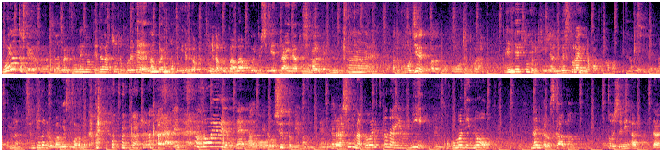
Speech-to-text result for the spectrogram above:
とぼやっとしてるだからそうやっぱりこういうのってだからちょっとこれで、まあ、こうやって持ってもいいんだけど、とにかくまあワンポイント締めたいなと思って。締まる。でうん。あとこうジレとかだとこうちょっとほら年齢とともに気になるウエストラインもパッとカバーでまあ、こんなの順当だけど、まあ、ウエストもまあ感じ。でもそういう意味でもねあのシュッと見えますもんね。でだから足にまとわりつかないように、うん。ここまでの何かのスカートと一緒にあった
